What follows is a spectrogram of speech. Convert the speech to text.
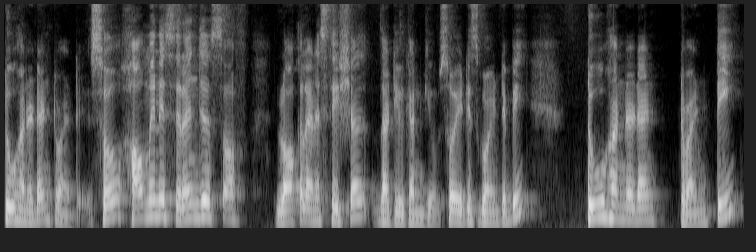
220. So how many syringes of local anesthesia that you can give? So it is going to be 220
